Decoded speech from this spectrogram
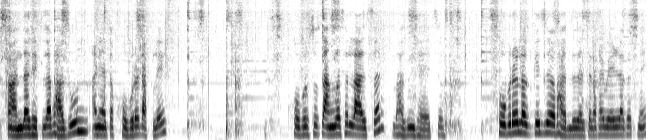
कांदा घेतला भाजून आणि आता खोबरं टाकलंय. खोबरंचं चांगलं असं लालसर भाजून घ्यायचं. खोबरं लगेच भाजलं जाईल. त्याला काही वेळ लागत नाही.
